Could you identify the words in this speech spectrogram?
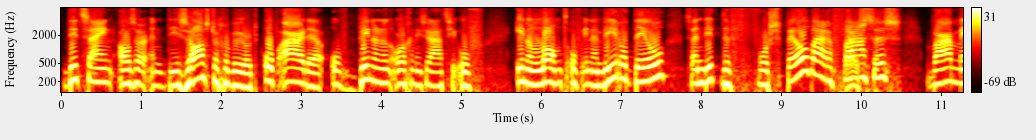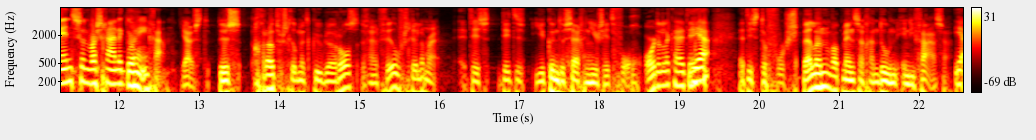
Dit zijn als er een disaster gebeurt op aarde of binnen een organisatie of in een land of in een werelddeel, zijn dit de voorspelbare fases waar mensen waarschijnlijk doorheen gaan. Juist. Dus groot verschil met Kubler-Ross. Er zijn veel verschillen, maar het is, dit is, je kunt dus zeggen, hier zit volgordelijkheid in. Ja. Het is te voorspellen wat mensen gaan doen in die fase. Ja.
